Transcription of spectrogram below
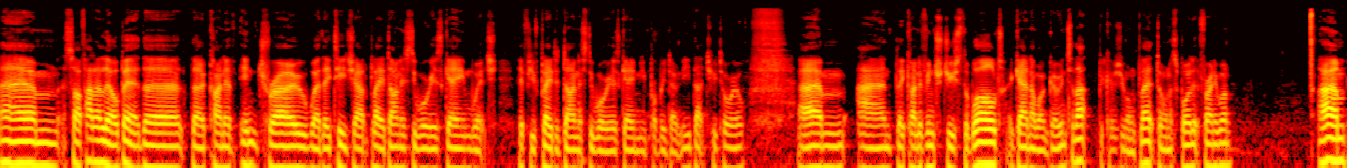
Um, so I've had a little bit of the the kind of intro where they teach you how to play a Dynasty Warriors game. Which, if you've played a Dynasty Warriors game, you probably don't need that tutorial. Um, and they kind of introduce the world. Again, I won't go into that because you want to play it. Don't want to spoil it for anyone. Um,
